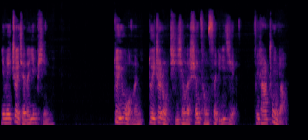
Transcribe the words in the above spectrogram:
因为这节的音频对于我们对这种题型的深层次理解非常重要。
